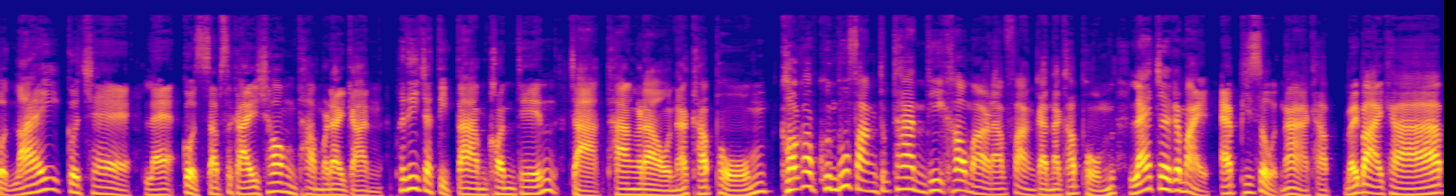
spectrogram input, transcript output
กดไลค์ กดแชร์ และกด Subscribe ช่องทางรายการเพื่อที่จะติดตามคอนเทนต์จากทางเรานะครับผม ขอขอบคุณผู้ฟังทุกท่านที่เข้ามารับฟังกันนะครับผมและเจอกันใหม่ episode หน้าครับบ๊ายบายครับ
